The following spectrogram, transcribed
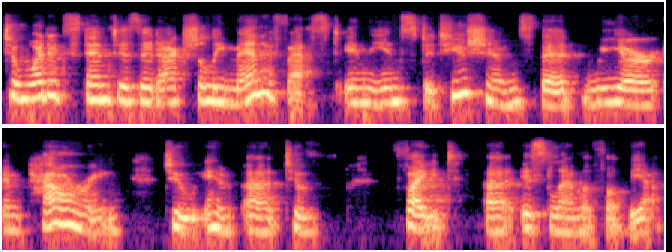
To what extent is it actually manifest in the institutions that we are empowering to, uh, to fight uh, Islamophobia?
